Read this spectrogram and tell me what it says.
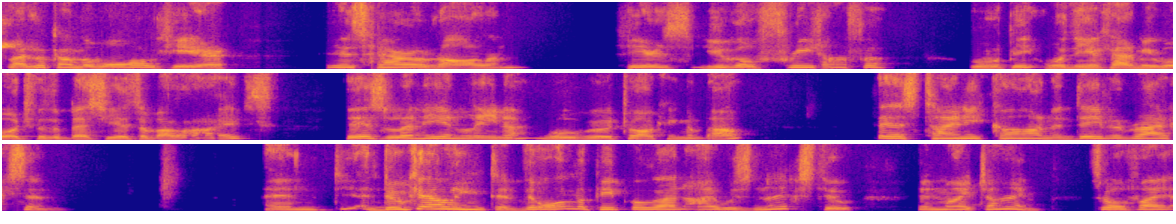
if I look on the wall here, here's Harold Arlen, here's Hugo Friedhofer, who will be won the Academy Award for the best years of our lives. There's Lenny and Lena, who we were talking about. There's Tiny Kahn and David Raksin and Duke Ellington, all the people that I was next to in my time. So if I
